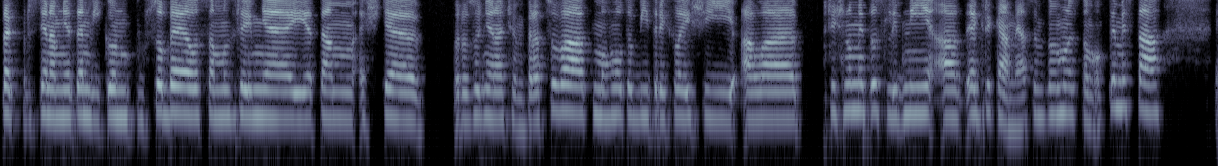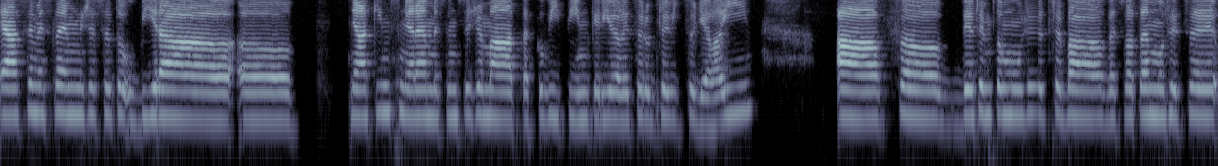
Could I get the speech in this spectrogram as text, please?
tak prostě na mě ten výkon působil. Samozřejmě je tam ještě rozhodně na čem pracovat, mohlo to být rychlejší, ale přišlo mi to slibný a jak říkám, já jsem v tomhle tom optimista. Já si myslím, že se to ubírá uh, nějakým směrem. Myslím si, že má takový tým, který velice dobře ví, co dělají. A v, věřím tomu, že třeba ve Svatém Mořici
